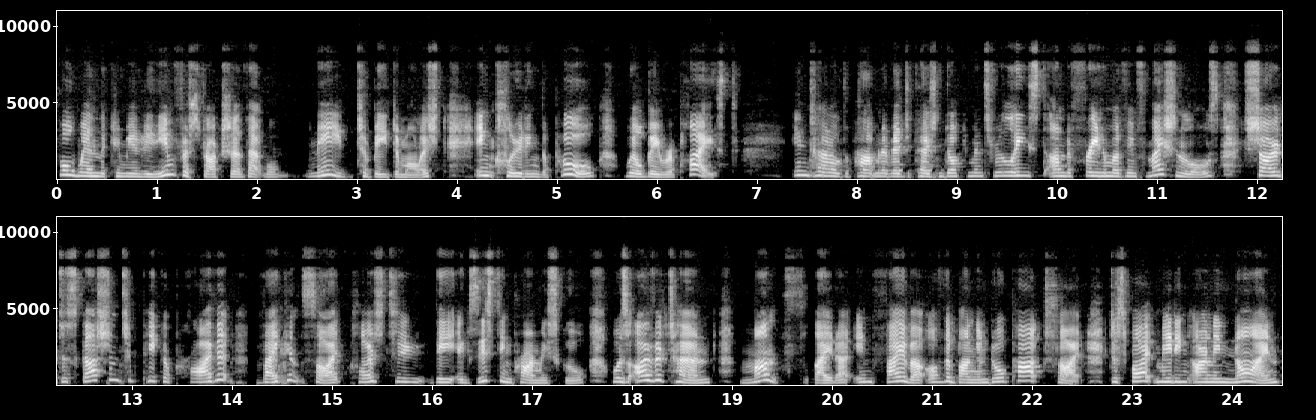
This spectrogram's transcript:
for when the community infrastructure that will need to be demolished, including the pool, will be replaced internal Department of Education documents released under Freedom of Information laws show discussion to pick a private vacant site close to the existing primary school was overturned months later in favour of the Bungendore Park site, despite meeting only nine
